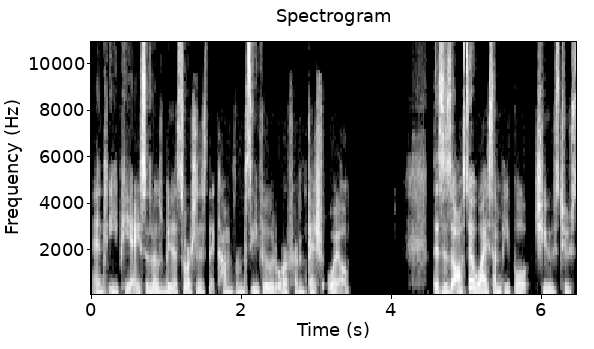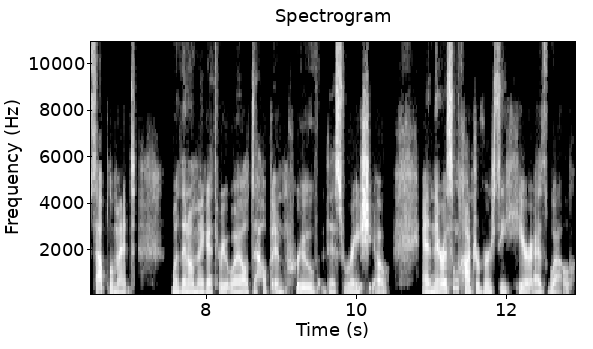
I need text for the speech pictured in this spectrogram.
and EPA. So those would be the sources that come from seafood or from fish oil. This is also why some people choose to supplement with an omega 3 oil to help improve this ratio. And there is some controversy here as well,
